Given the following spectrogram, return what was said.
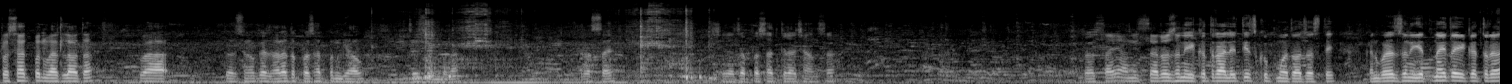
प्रसाद पण वाजला होता. किंवा दर्शन वगैरे झालं तर प्रसाद पण घ्यावं. जय शंभरा रस आहे. शिराचा प्रसाद केला छानसा. कसं आहे आणि सर्वजण एकत्र आले तेच खूप महत्त्वाचं असते. कारण बरेच जण येत नाही तर एकत्र.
